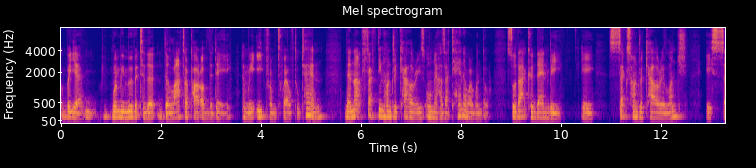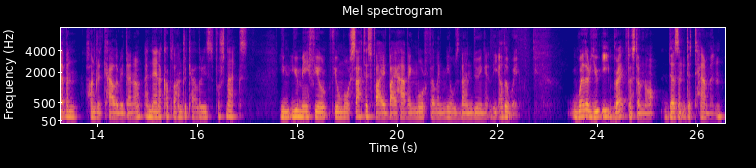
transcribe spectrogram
but yeah, when we move it to the, the latter part of the day and we eat from 12 to 10, then that 1500 calories only has a 10 hour window. So that could then be a 600 calorie lunch, a 700 calorie dinner, and then a couple of hundred calories for snacks. You, you may feel, feel more satisfied by having more filling meals than doing it the other way. Whether you eat breakfast or not doesn't determine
